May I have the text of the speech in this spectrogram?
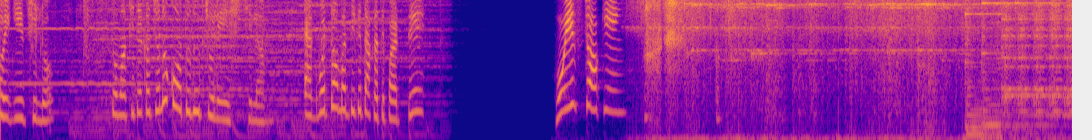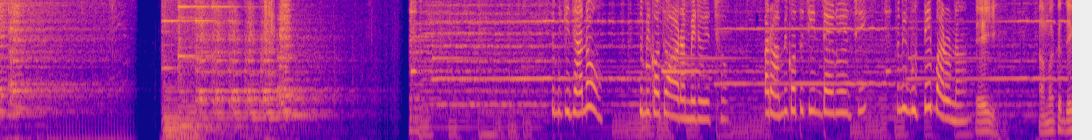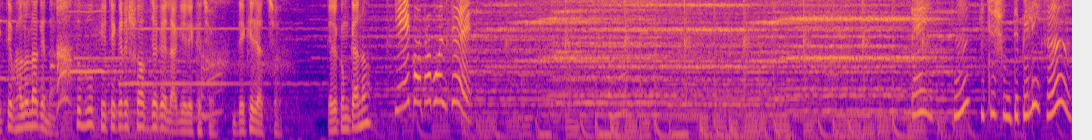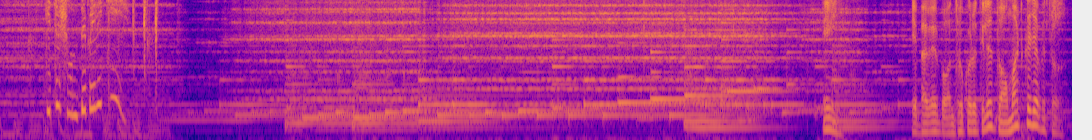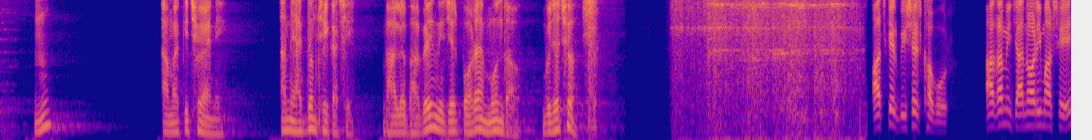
হয়ে গিয়েছিল। তোমাকে দেখার জন্য কত দূর চলে এসেছিলাম। একবার তো আমার দিকে তাকাতে পারতে। হু ইজ টকিং তুমি কি জানো? তুমি কত আরামে রয়েছো। আর আমি কত চিন্তায় রয়েছি। তুমি বুঝতেই পারো না। এই আমাকে দেখতে ভালো লাগে না। তবুও কেটে কেটে সব জায়গায় লাগিয়ে রেখেছো। দেখে যাচ্ছ। এরকম কেন? কে কথা বলছে? এই হুম? কিছু শুনতে পেলি? হ্যাঁ। কিছু শুনতে পেলি কি? এই এভাবে বন্ধ করে দিলে দম আটকে যাবে তো। হুম? আমার কিছু হয়নি। আমি একদম ঠিক আছি। ভালোভাবে নিজের পড়ায় মন দাও বুঝেছ? আজকের বিশেষ খবর। আগামী জানুয়ারি মাসে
